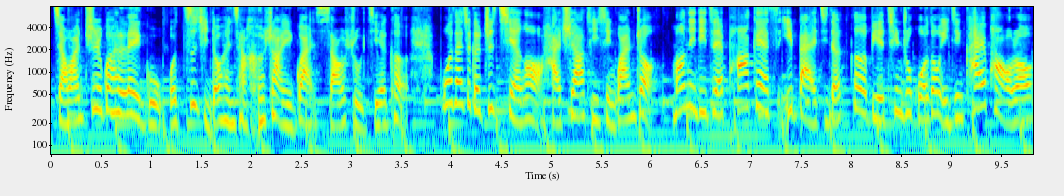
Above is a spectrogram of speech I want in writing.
讲完智冠肋骨，我自己都很想喝上一罐消暑解渴。不过在这个之前哦，还是要提醒观众，Money DJ Podcast 一百集的特别庆祝活动已经开跑喽！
